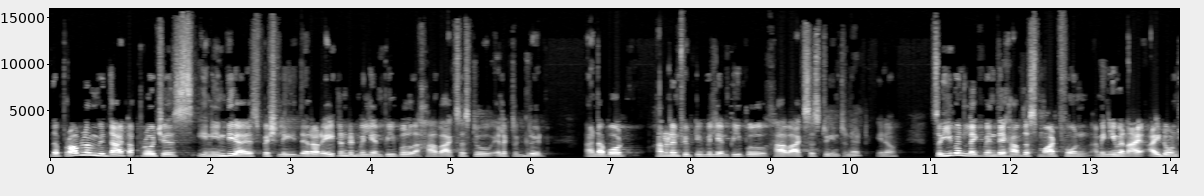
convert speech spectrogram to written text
The problem with that approach is in India especially, there are 800 million people have access to electric grid and about 150 million people have access to internet, you know. So even like when they have the smartphone, I mean, even I, I don't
